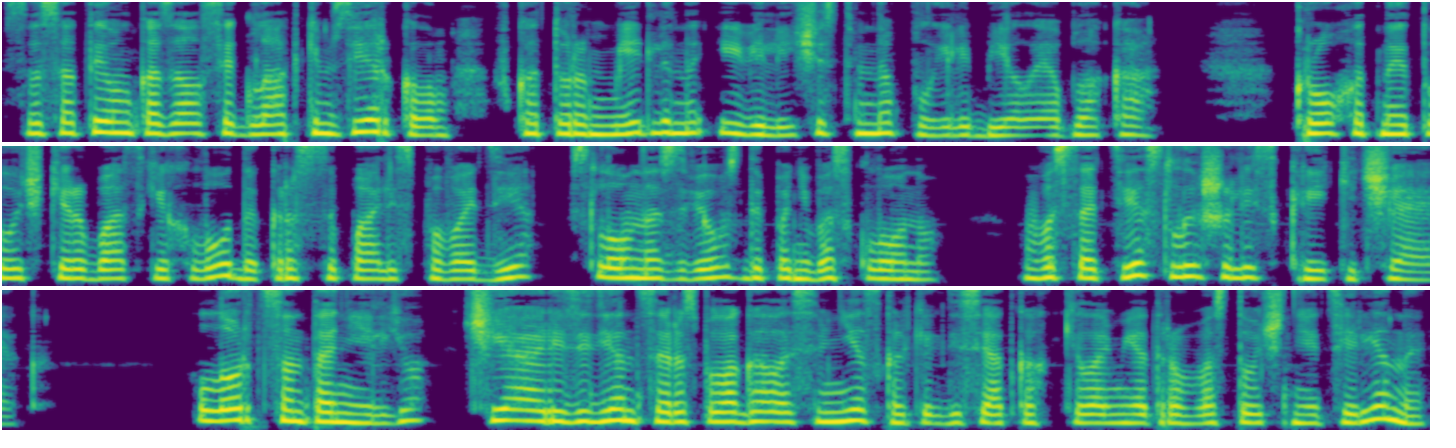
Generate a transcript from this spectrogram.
С высоты он казался гладким зеркалом, в котором медленно и величественно плыли белые облака. Крохотные точки рыбацких лодок рассыпались по воде, словно звезды по небосклону. В высоте слышались крики чаек. Лорд Сантонильо, чья резиденция располагалась в нескольких десятках километров восточнее Тирены,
